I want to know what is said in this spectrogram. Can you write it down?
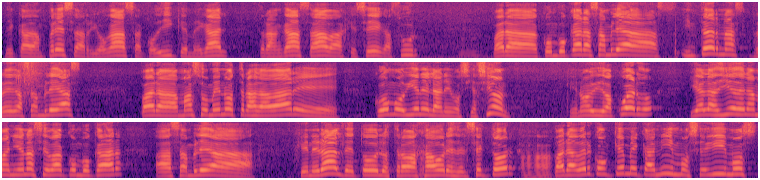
de cada empresa, Riogasa, Codique, Megal, Trangas, ABA, GC, Gasur para convocar asambleas internas, red de asambleas, para más o menos trasladar eh, cómo viene la negociación, que no ha habido acuerdo, y a las 10 de la mañana se va a convocar a asamblea general de todos los trabajadores del sector para ver con qué mecanismo seguimos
